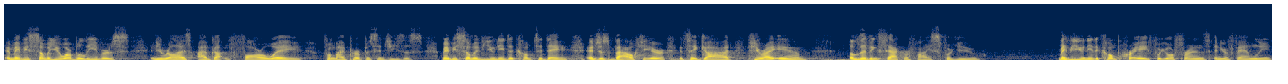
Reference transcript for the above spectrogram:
And maybe some of you are believers and you realize, I've gotten far away from my purpose in Jesus. Maybe some of you need to come today and just bow here and say, God, here I am, a living sacrifice for you. Maybe you need to come pray for your friends and your family.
